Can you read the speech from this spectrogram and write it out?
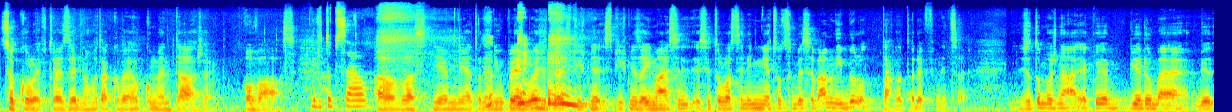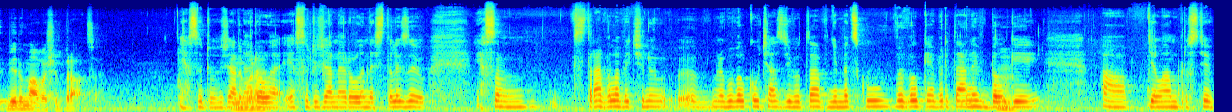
cokoliv. To je z jednoho takového komentáře o vás. Kdo to psal? A vlastně mě to není úplně důležité. Spíš mě, spíš mě zajímá, jestli, jestli to vlastně není něco, co by se vám líbilo, tahle ta definice. Že to možná jako je vědomé, vědomá vaše práce. Já se do žádné role, já se do žádné role nestylizuju. Já jsem strávila většinu eh, nebo velkou část života v Německu, ve Velké Británii, v Belgii. Hmm a dělám prostě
